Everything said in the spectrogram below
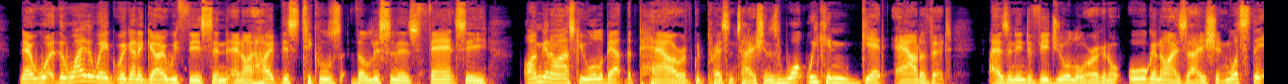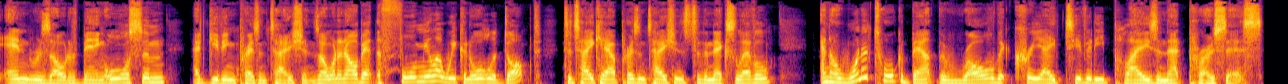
now the way that we're, we're going to go with this, and, and I hope this tickles the listeners' fancy, I'm going to ask you all about the power of good presentations, what we can get out of it as an individual or an organization. What's the end result of being awesome at giving presentations? I want to know about the formula we can all adopt to take our presentations to the next level. And I want to talk about the role that creativity plays in that process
